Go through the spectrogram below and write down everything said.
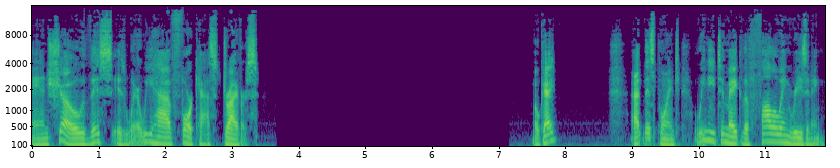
and show this is where we have forecast drivers. Okay? At this point, we need to make the following reasoning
